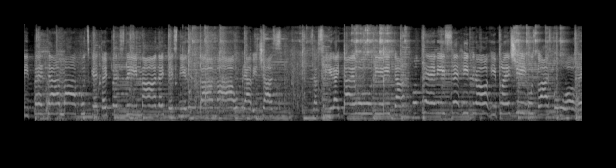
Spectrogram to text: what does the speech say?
Udari petama, pucketaj prstima, daj pjesni rukama u pravi čas. Zasviraj taj ludi ritam, okreni se hitro i pleši uz glazbu ole,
